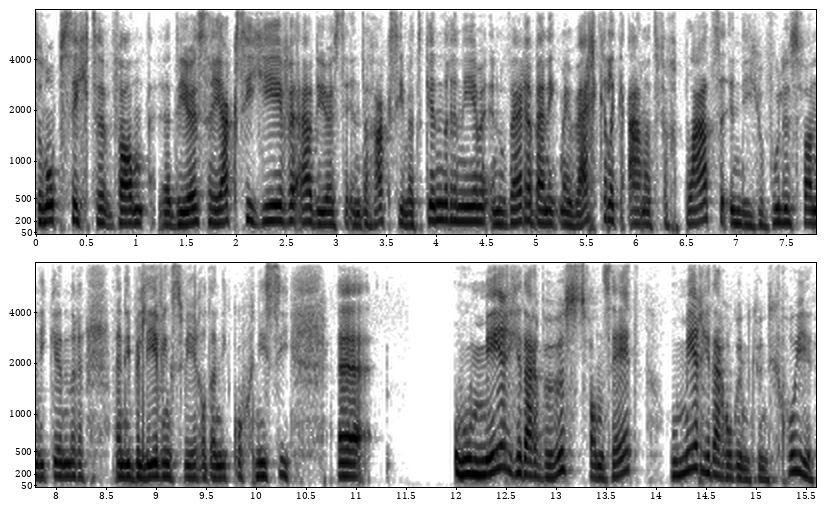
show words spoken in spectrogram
ten opzichte van eh, de juiste reactie geven, de juiste interactie met kinderen nemen. In hoeverre ben ik mij werkelijk aan het verplaatsen in die gevoelens van die kinderen en die belevingswereld en die cognitie. Uh, hoe meer je daar bewust van bent, hoe meer je daar ook in kunt groeien.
